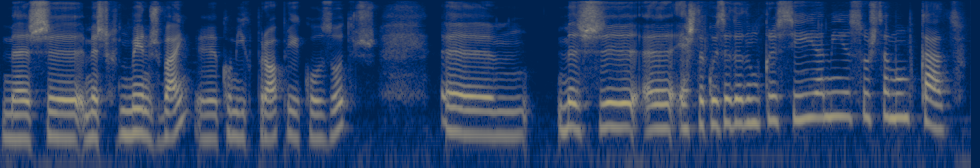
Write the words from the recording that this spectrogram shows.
mas, mas menos bem, comigo própria e com os outros. mas esta coisa da democracia a mim assusta-me um bocado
